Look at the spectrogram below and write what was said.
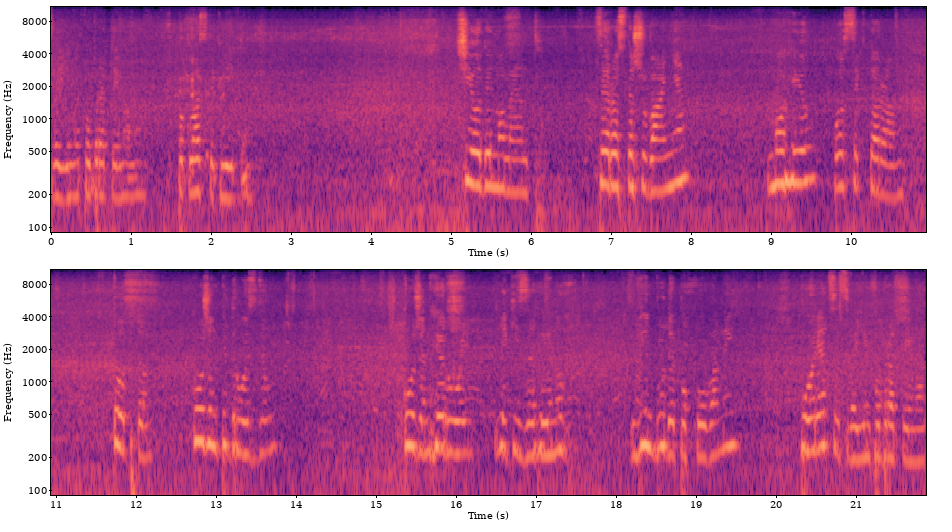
своїми побратимами, покласти квіти. Ще один момент це розташування могил по секторам. Тобто кожен підрозділ, кожен герой, який загинув, він буде похований поряд зі своїм побратимом.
